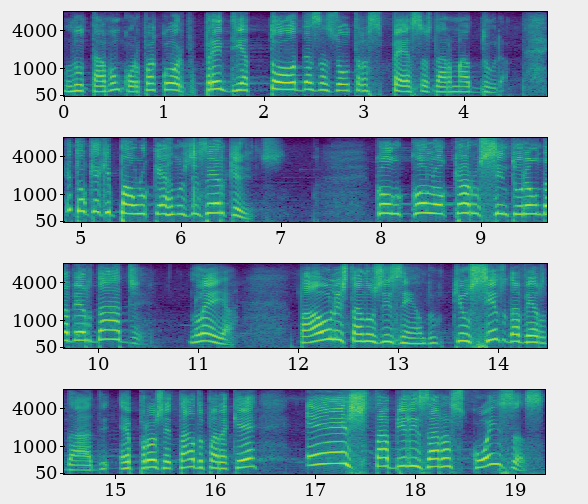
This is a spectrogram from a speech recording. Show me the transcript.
lutavam corpo a corpo, prendia todas as outras peças da armadura. Então o que é que Paulo quer nos dizer, queridos? Com colocar o cinturão da verdade. Leia. Paulo está nos dizendo que o cinto da verdade é projetado para quê? Estabilizar as coisas,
